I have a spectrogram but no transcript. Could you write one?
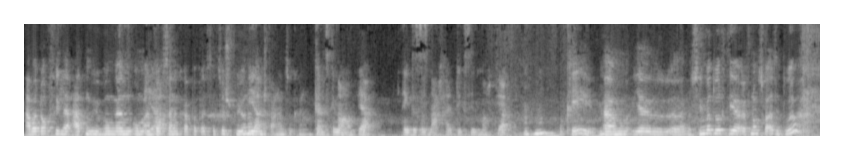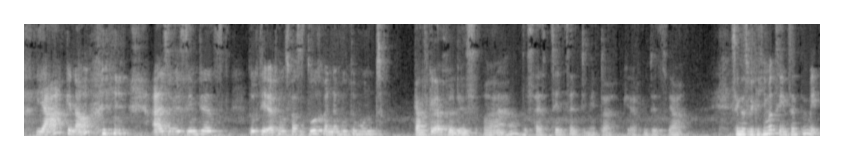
Aber doch viele Atemübungen, um einfach ja. seinen Körper besser zu spüren und entspannen zu können. Ganz genau, ja denke, dass das nachhaltig Sinn macht, ja. Mhm. Okay, mhm. Ähm, ja, äh, sind wir durch die Eröffnungsphase durch? Ja, genau. Also wir sind jetzt durch die Eröffnungsphase durch, wenn der Muttermund ganz geöffnet ist. Äh, Aha. Das heißt 10 cm geöffnet ist, ja. Sind das wirklich immer 10 cm?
